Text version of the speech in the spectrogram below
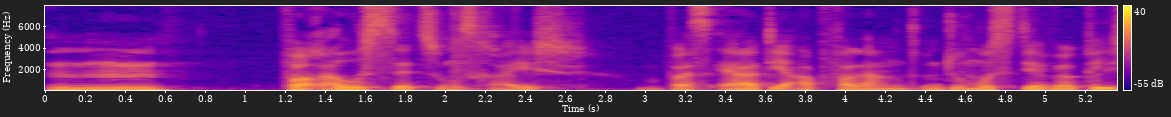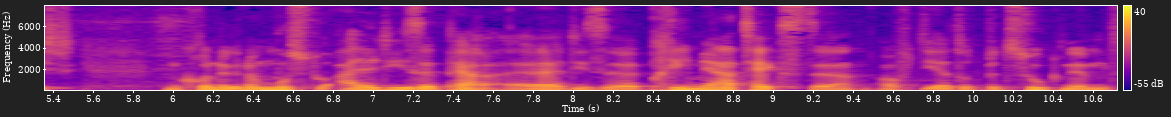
mh, voraussetzungsreich, was er dir abverlangt. Und du musst dir wirklich, im Grunde genommen musst du all diese, per, äh, diese Primärtexte, auf die er dort Bezug nimmt,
